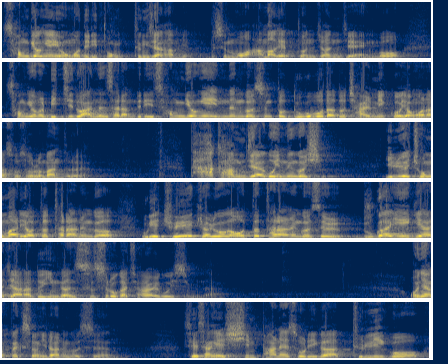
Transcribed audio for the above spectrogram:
성경의 용어들이 동, 등장합니다. 무슨 뭐 아마겟돈 전쟁, 뭐 성경을 믿지도 않는 사람들이 성경에 있는 것은 또 누구보다도 잘 믿고 영화나 소설로 만들어요. 다 감지하고 있는 것입니다. 인류의 종말이 어떻다라는 것, 우리의 죄의 결과가 어떻다라는 것을 누가 얘기하지 않아도 인간 스스로가 잘 알고 있습니다. 언약 백성이라는 것은 세상의 심판의 소리가 들리고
